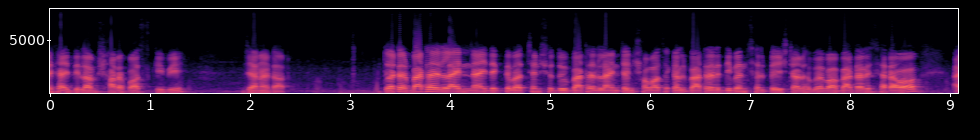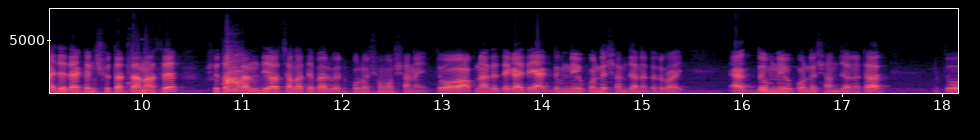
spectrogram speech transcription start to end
দেখাই দিলাম, সাড়ে পাঁচ কিবি জেনারেটার তো এটার ব্যাটারি লাইন নাই দেখতে পাচ্ছেন, শুধু ব্যাটারি লাইন টাইন সব আছে, খালি ব্যাটারি দিবেন সেলফে স্টার্ট হবে, বা ব্যাটারি ছাড়াও এই যে দেখেন সুতার টান আছে, সুতার টান দিয়েও চালাতে পারবেন, কোনো সমস্যা নাই। তো আপনাদের দেখাই দিই, একদম নিউ কন্ডিশন জেনারেটার ভাই, একদম নিউ কন্ডিশন জেনারেটার তো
